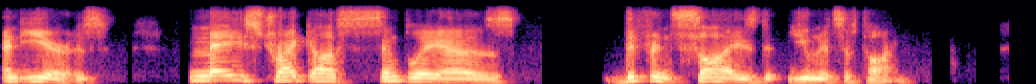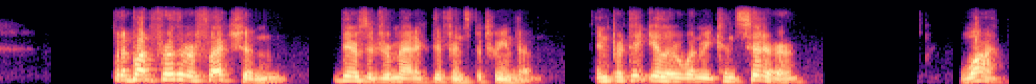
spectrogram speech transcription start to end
and years may strike us simply as different sized units of time. But upon further reflection, there's a dramatic difference between them. In particular, when we consider what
